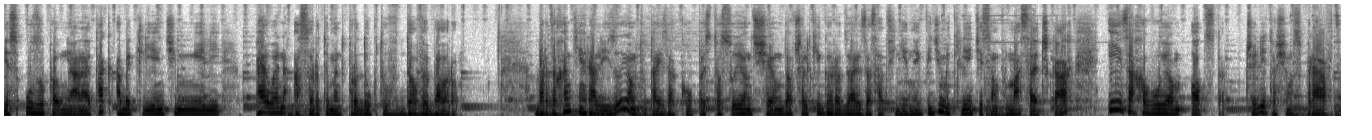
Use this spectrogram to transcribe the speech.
jest uzupełniane tak, aby klienci mieli pełen asortyment produktów do wyboru bardzo chętnie realizują tutaj zakupy, stosując się do wszelkiego rodzaju zasad higieny. Widzimy, klienci są w maseczkach i zachowują odstęp, czyli to się sprawdza.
